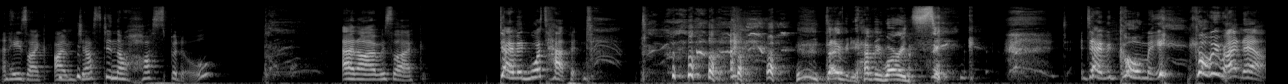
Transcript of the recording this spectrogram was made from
And he's like, I'm just in the hospital. And I was like, David, what's happened? David, you have me worried sick. David, call me. call me right now.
